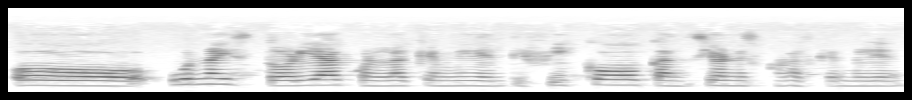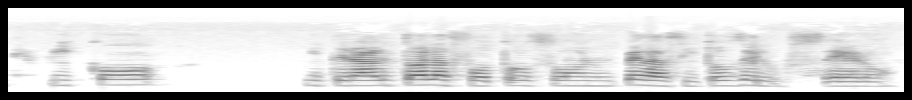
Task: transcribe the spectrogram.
O una historia con la que me identifico, canciones con las que me identifico. Literal, todas las fotos son pedacitos de lucero,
